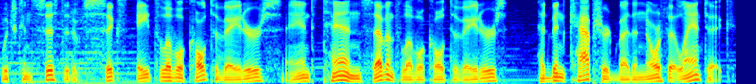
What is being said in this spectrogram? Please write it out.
which consisted of six 8th level cultivators and ten 7th level cultivators, had been captured by the North Atlantic.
